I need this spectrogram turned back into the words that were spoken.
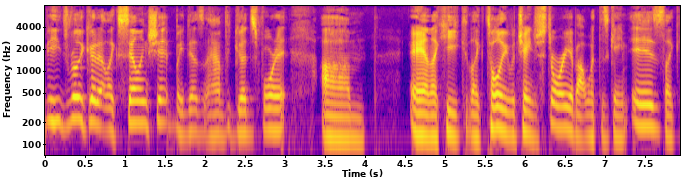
he's really good at like selling shit but he doesn't have the goods for it. Um and like he like totally would change the story about what this game is. Like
